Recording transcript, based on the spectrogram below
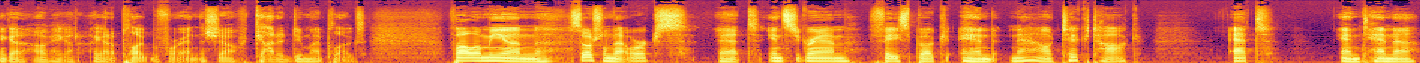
I got okay, I got I got a plug before I end the show. Got to do my plugs. Follow me on social networks at Instagram, Facebook, and now TikTok at Antenna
